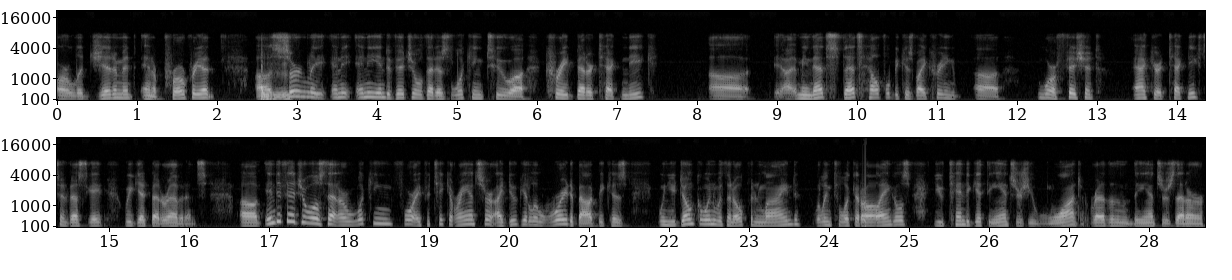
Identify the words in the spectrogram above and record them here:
are legitimate and appropriate. Uh, mm-hmm. Certainly, any any individual that is looking to uh, create better technique, uh, I mean that's that's helpful because by creating uh, more efficient, accurate techniques to investigate, we get better evidence. Uh, individuals that are looking for a particular answer, I do get a little worried about because when you don't go in with an open mind, willing to look at all angles, you tend to get the answers you want rather than the answers that are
